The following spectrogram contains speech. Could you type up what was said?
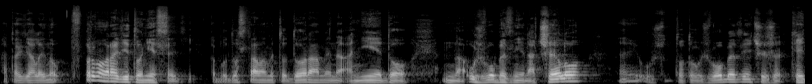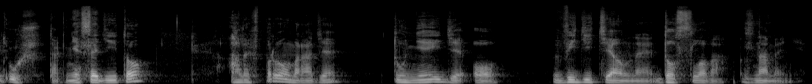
a tak ďalej. No v prvom rade to nesedí, lebo dostávame to do ramena a nie do, na, už vôbec nie na čelo, hej, už, toto už vôbec nie, čiže keď už, tak nesedí to. Ale v prvom rade tu nejde o viditeľné doslova znamenie.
